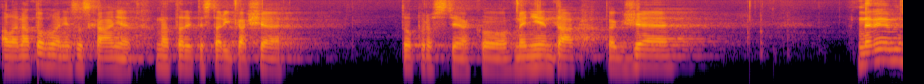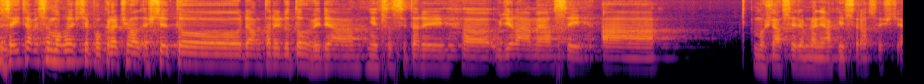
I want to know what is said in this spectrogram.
ale na tohle něco schánět, na tady ty staré kaše, to prostě jako není jen tak, takže Nevím, zítra by se mohlo ještě pokračovat, ještě to dám tady do toho videa, něco si tady uh, uděláme asi a možná si jdem na nějaký sraz ještě.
